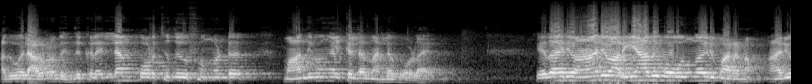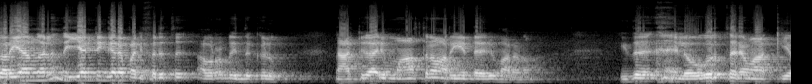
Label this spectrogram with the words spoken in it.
അതുപോലെ അവരുടെ ബന്ധുക്കളെല്ലാം കുറച്ച് ദിവസം കൊണ്ട് മാധ്യമങ്ങൾക്കെല്ലാം നല്ല കോളായിരുന്നു. ഏതായാലും ആരും അറിയാതെ പോകുന്ന ഒരു മരണം. ആരും അറിയാവുന്നതല്ല നെയ്യാറ്റിങ്കര പരിസരത്ത് അവരുടെ ബന്ധുക്കളും നാട്ടുകാരും മാത്രം അറിയേണ്ട ഒരു മരണം. ഇത് ലോകോത്തരമാക്കിയ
